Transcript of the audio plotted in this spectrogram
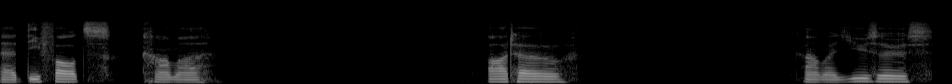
add defaults, comma, auto, comma, users,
